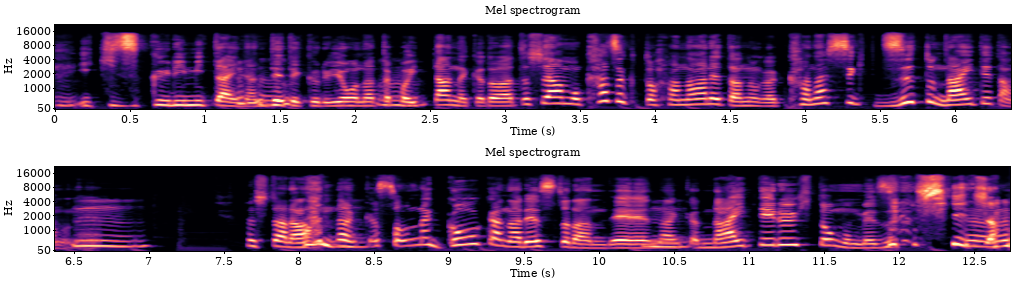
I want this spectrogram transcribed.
うん。息作りみたいなの出てくるようなとこ行ったんだけど、私はもう家族と離れたのが悲しすぎてずっと泣いてたのうね。ん。そしたら、なんかそんな豪華なレストランで、うん。なんか泣いてる人も珍しいじゃん。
